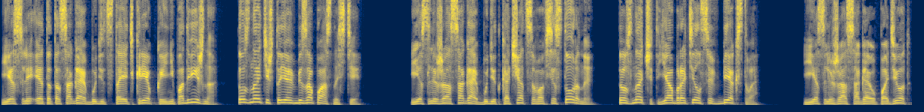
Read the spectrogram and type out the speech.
если этот осагай будет стоять крепко и неподвижно, то знайте, что я в безопасности. Если же осагай будет качаться во все стороны, то значит, я обратился в бегство. Если же осагай упадет,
